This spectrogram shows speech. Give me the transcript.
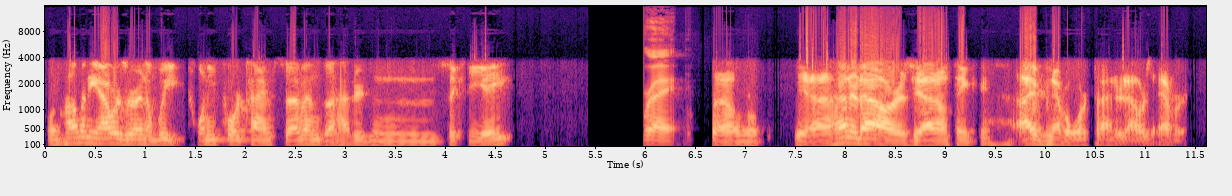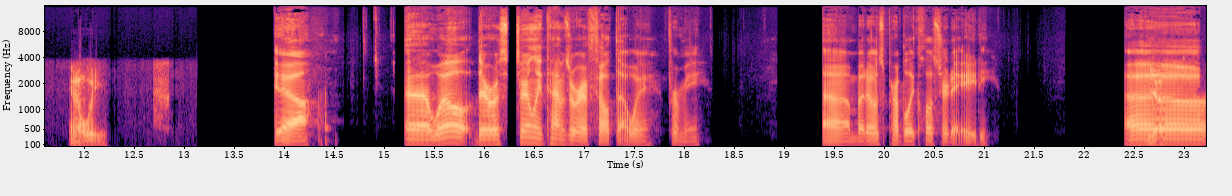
well, how many hours are in a week? 24 times 7 is 168. Right. So, yeah, 100 hours. Yeah, I don't think I've never worked 100 hours ever in a week. Yeah. Uh, well, there was certainly times where it felt that way for me, um, but it was probably closer to eighty. Uh,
